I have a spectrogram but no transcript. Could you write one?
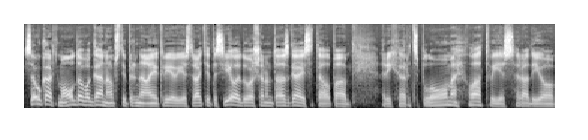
Savukārt Moldova gan apstiprināja Krievijas raķetes ielidošanu tās gaisa telpā. Rihards Plome, Latvijas radio.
